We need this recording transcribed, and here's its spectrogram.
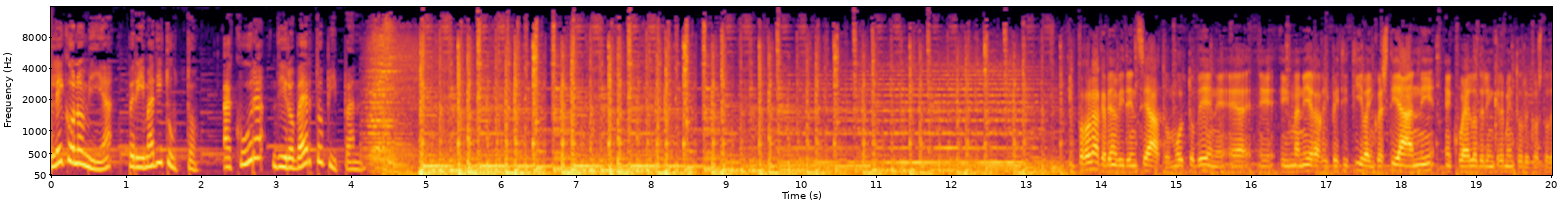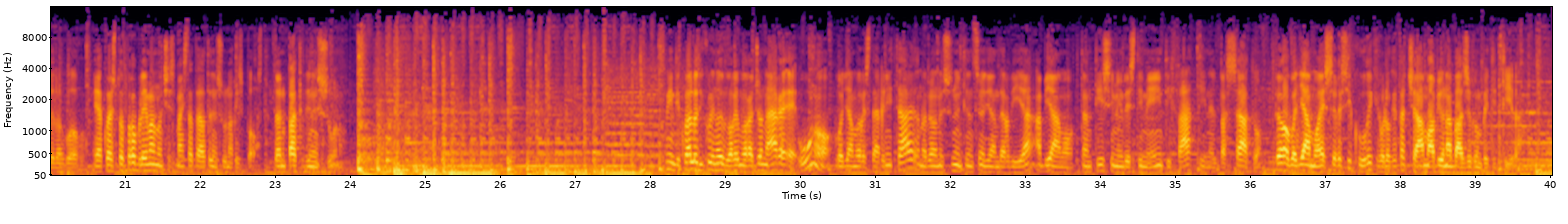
L'economia prima di tutto, a cura di Roberto Pippan. Il problema che abbiamo evidenziato molto bene e in maniera ripetitiva in questi anni è quello dell'incremento del costo del lavoro e a questo problema non ci è mai stata data nessuna risposta, da parte di nessuno. Quindi quello di cui noi vorremmo ragionare è uno, vogliamo restare in Italia, non abbiamo nessuna intenzione di andare via, abbiamo tantissimi investimenti fatti nel passato, però vogliamo essere sicuri che quello che facciamo abbia una base competitiva.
